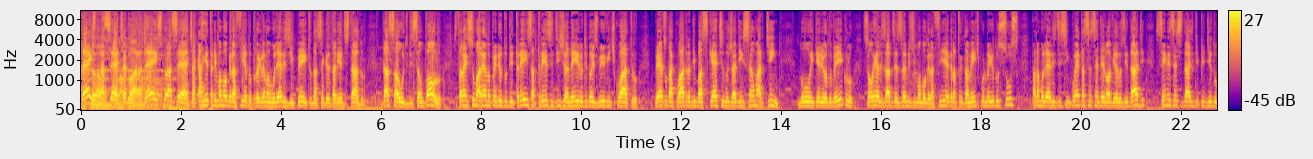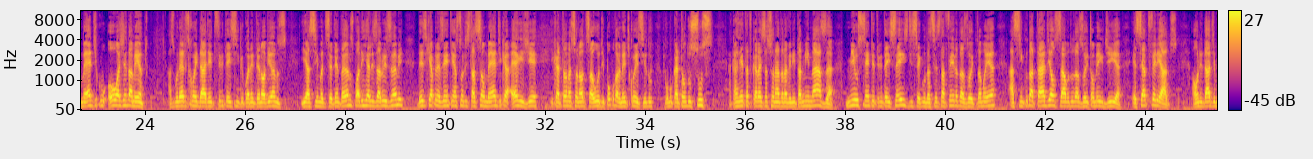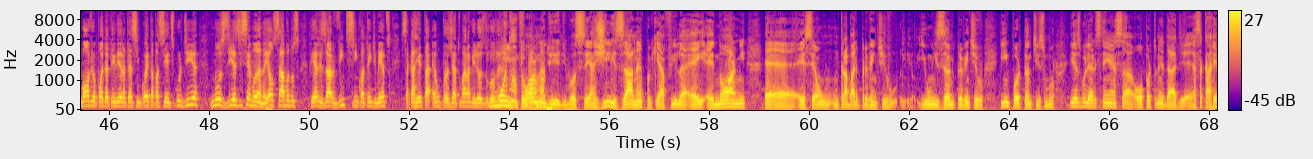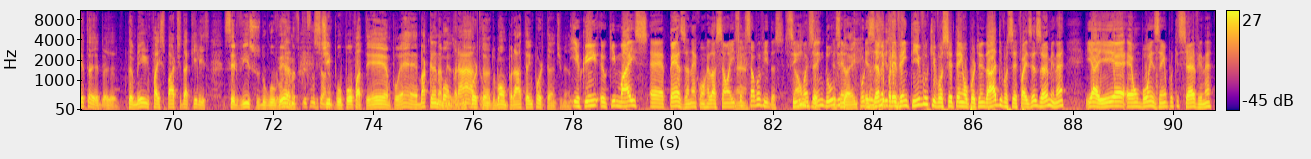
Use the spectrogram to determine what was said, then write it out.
10 Então, para 7 vamos lá. agora, 10 para 7. A carreta de mamografia do programa Mulheres de Peito da Secretaria de Estado da Saúde de São Paulo estará em Sumaré no período de 3 a 13 de janeiro de 2024, perto da quadra de basquete no Jardim São Martim. No interior do veículo são realizados exames de mamografia gratuitamente por meio do SUS para mulheres de 50 a 69 anos de idade, sem necessidade de pedido médico ou agendamento. As mulheres com idade entre 35 e 49 anos e acima de 70 anos podem realizar o exame desde que apresentem a solicitação médica, RG e Cartão Nacional de Saúde, popularmente conhecido como Cartão do SUS. A carreta ficará estacionada na Avenida Minasa, 1136, de segunda a sexta-feira, das 8 da manhã às 5 da tarde e ao sábado, das 8 ao meio-dia, exceto feriados. A unidade móvel pode atender até 50 pacientes por dia nos dias de semana e aos sábados realizar 25 atendimentos. Essa carreta é um projeto maravilhoso do governo. Muito uma bom, forma né? de, de você agilizar, né? Porque a fila é, é enorme. é, esse é um, um trabalho preventivo e um exame preventivo importantíssimo. E as mulheres têm essa oportunidade. Essa carreta eh, também faz parte daqueles serviços do governo, Governo que funciona. tipo poupa tempo. É bacana Bom mesmo. prato. Importante. Bom prato é importante mesmo. E o que, o que mais é, pesa, né, com relação a isso é, que salva vidas. Sim, quer sem dúvida, exame- é importantíssimo. Exame preventivo que você tem a oportunidade, você faz exame, né? E aí é, é um bom exemplo que serve, né?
